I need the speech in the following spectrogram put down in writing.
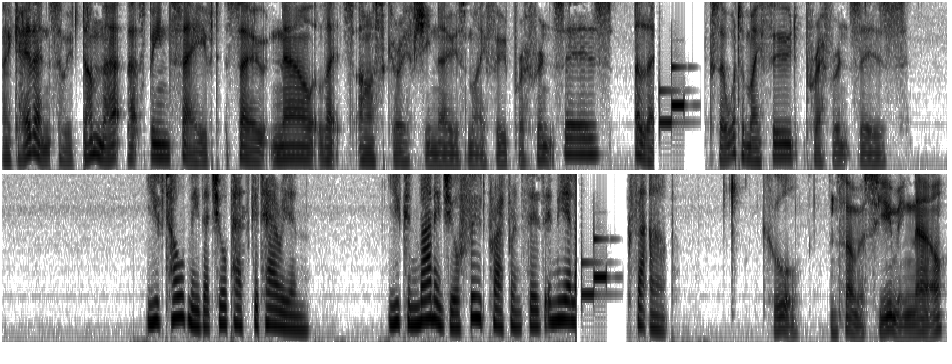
Okay, then, so we've done that, that's been saved. So now let's ask her if she knows my food preferences. Alexa, what are my food preferences? You've told me that you're pescatarian. You can manage your food preferences in the Alexa app. Cool. And so I'm assuming now,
